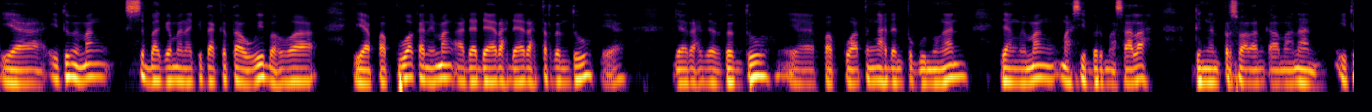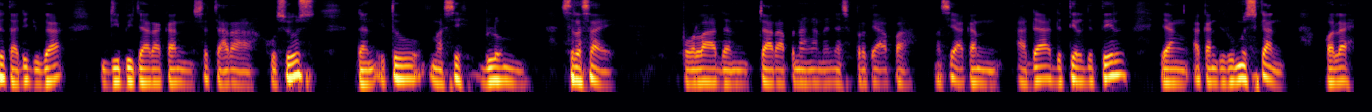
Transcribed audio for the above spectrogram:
ya itu memang sebagaimana kita ketahui bahwa ya Papua kan memang ada daerah-daerah tertentu ya daerah-daerah tertentu ya Papua Tengah dan pegunungan yang memang masih bermasalah dengan persoalan keamanan. Itu tadi juga dibicarakan secara khusus dan itu masih belum selesai pola dan cara penanganannya seperti apa masih akan ada detail-detail yang akan dirumuskan oleh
